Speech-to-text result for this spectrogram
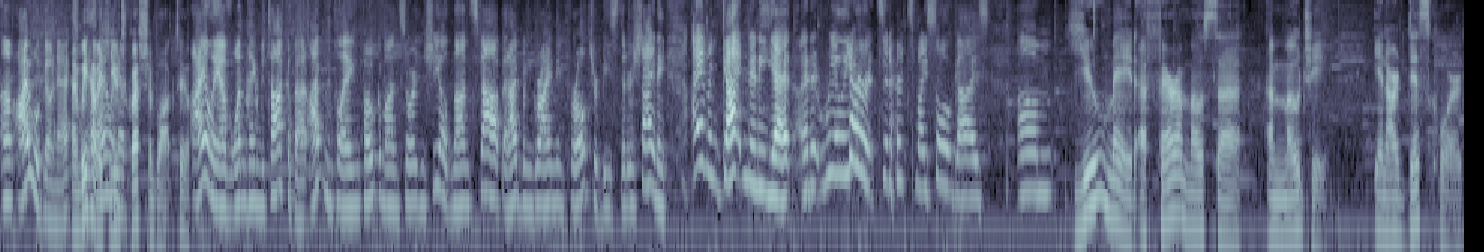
Um, I will go next. and we have a huge have- question block too. I only have one thing to talk about. I've been playing Pokemon Sword and Shield nonstop, and I've been grinding for Ultra Beasts that are shiny. I haven't gotten any yet, and it really hurts. It hurts my soul, guys. Um, You made a Pheromosa emoji in our Discord.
